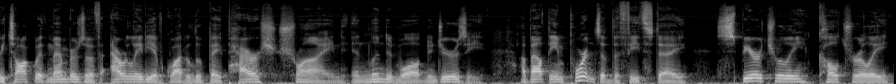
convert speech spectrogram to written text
We talk with members of Our Lady of Guadalupe Parish Shrine in Lindenwold, New Jersey, about the importance of the feast day spiritually, culturally,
